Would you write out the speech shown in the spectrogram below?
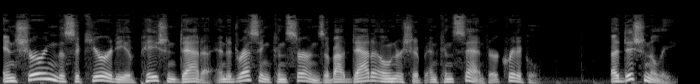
Ensuring the security of patient data and addressing concerns about data ownership and consent are critical. Additionally,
